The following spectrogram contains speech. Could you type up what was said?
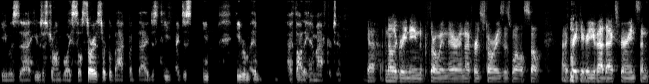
He was uh, he was a strong voice. So sorry to circle back but i just he i just he he i thought of him after too. Yeah another great name to throw in there and i've heard stories as well. So uh, great to hear you've had that experience, and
